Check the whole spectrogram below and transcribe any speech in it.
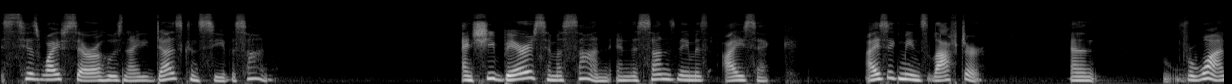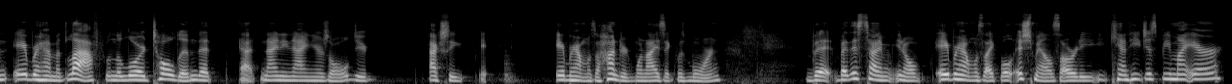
his wife Sarah, who's 90, does conceive a son. And she bears him a son, and the son's name is Isaac. Isaac means laughter. And for one, Abraham had laughed when the Lord told him that at 99 years old, you're actually, Abraham was 100 when Isaac was born. But by this time, you know, Abraham was like, well, Ishmael's already, can't he just be my heir?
